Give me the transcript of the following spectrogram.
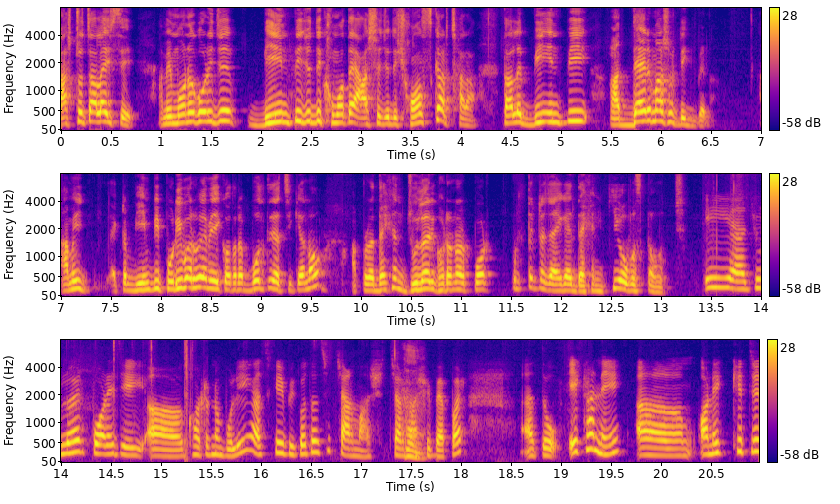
রাষ্ট্র চালাইছে আমি মনে করি যে বিএনপি যদি ক্ষমতায় আসে যদি সংস্কার ছাড়া তাহলে বিএনপি আর দেড় মাসও টিকবে না। আমি একটা বিএনপি পরিবার হয়ে আমি এই কথাটা বলতে যাচ্ছি কেন? আপনারা দেখেন জুলাইয়ের ঘটনার পর প্রত্যেকটা জায়গায় দেখেন কি অবস্থা হচ্ছে। এই জুলাইয়ের পরে যে ঘটনা বলি আজকে বিগত হচ্ছে চার মাস চার হ্যাঁ। মাসের ব্যাপার। তো এখানে অনেক ক্ষেত্রে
